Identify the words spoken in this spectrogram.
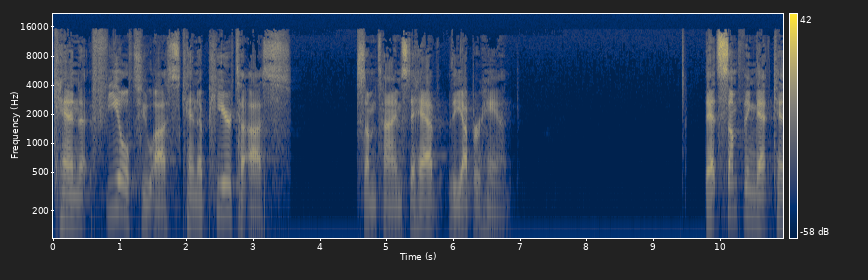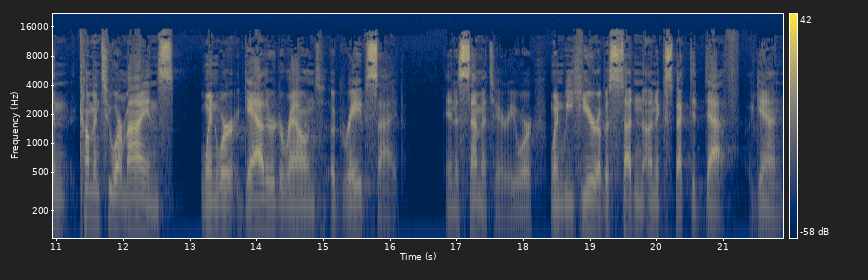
can feel to us, can appear to us sometimes to have the upper hand. That's something that can come into our minds when we're gathered around a graveside in a cemetery or when we hear of a sudden unexpected death again.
